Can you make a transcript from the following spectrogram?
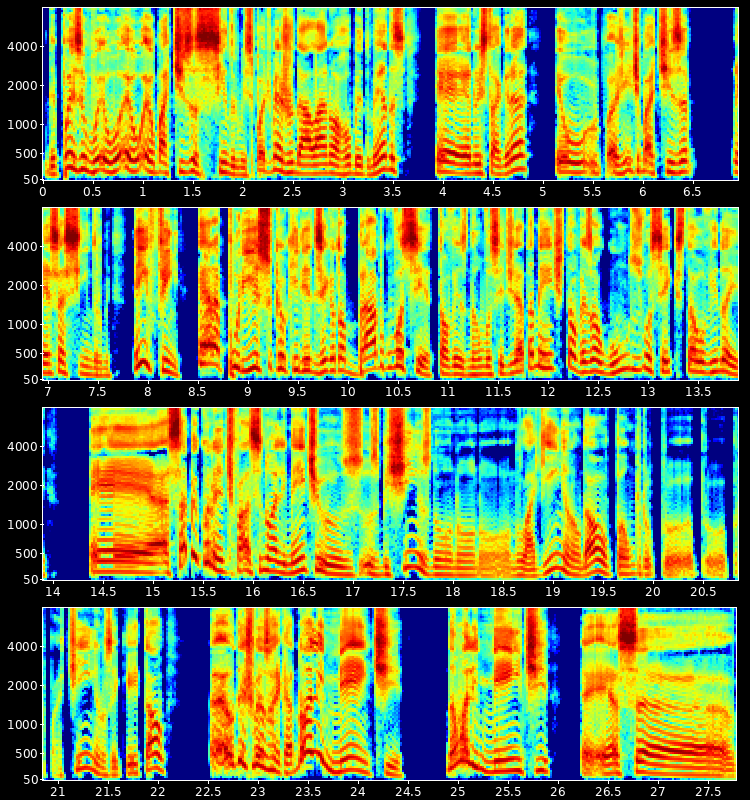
depois eu, eu, eu, eu batizo as síndromes. Pode me ajudar lá no arroba Edu Mendes, é, no Instagram. Eu, a gente batiza essa síndrome. Enfim, era por isso que eu queria dizer que eu tô brabo com você. Talvez não você diretamente, talvez algum dos você que está ouvindo aí. É, sabe quando a gente fala assim, não alimente os, os bichinhos no, no, no, no, laguinho, não dá o pão pro, pro, pro, pro patinho, não sei o que e tal? Eu deixo o mesmo recado. Não alimente não alimente essa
